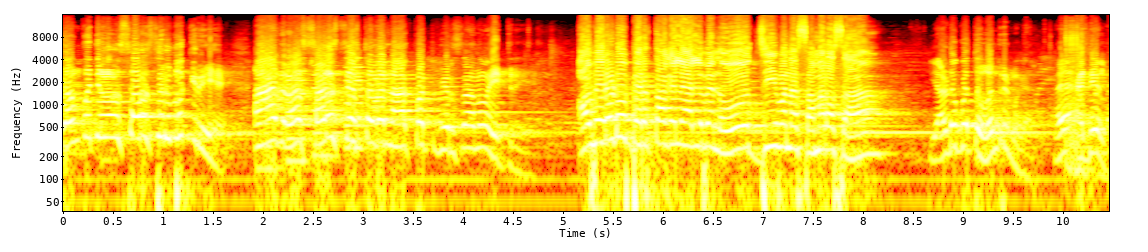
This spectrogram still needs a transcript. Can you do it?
ದಂಪತಿಗಳು ಸರಸ್ ಇರ್ಬೇಕ್ರಿ. ಆದ್ರ ಸರಸ್ ಎಷ್ಟದ ನಾಲ್ಕು ಪಟ್ಟು ಬಿರ್ಸಾನು ಐತ್ರಿ. ಅವೆರಡೂ ಬೆರ್ತಾಗಲೇ ಅಲ್ವೇನೋ ಜೀವನ ಸಮರಸ? ಎರಡು ಗೊತ್ತವನ್ರಿ ಮಗ. ಏ ಅಡ್ಡಿಲ್ಲ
